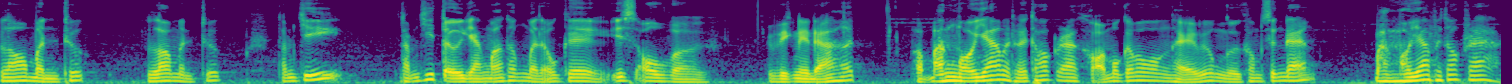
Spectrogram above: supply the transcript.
Lo mình trước, lo mình trước. Thậm chí thậm chí tự dặn bản thân mình, ok, it's over. Việc này đã hết. Và bằng mọi giá mình phải thoát ra khỏi một cái mối quan hệ với một người không xứng đáng. Bằng mọi giá phải thoát ra.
